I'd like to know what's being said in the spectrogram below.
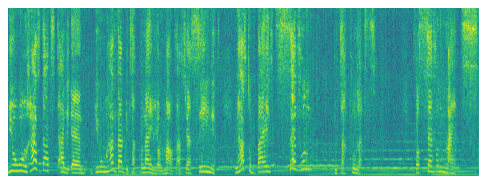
You will have that um, you will have that bitter kola in your mouth as you are saying it. You have to buy seven bitter kolas for seven nights.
